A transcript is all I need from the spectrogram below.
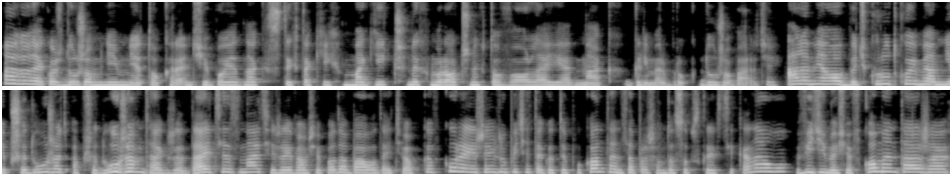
Ale tutaj jakoś dużo mniej mnie to kręci, bo jednak z tych takich magicznych, mrocznych to wolę jednak Glimmerbrook. Dużo bardziej. Ale miało być krótko i miałam nie przedłużać, a przedłużam, także dajcie znać, jeżeli Wam się podobało, dajcie łapkę w górę. Jeżeli lubicie tego typu content, zapraszam do subskrypcji kanału. Widzimy się w komentarzach,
